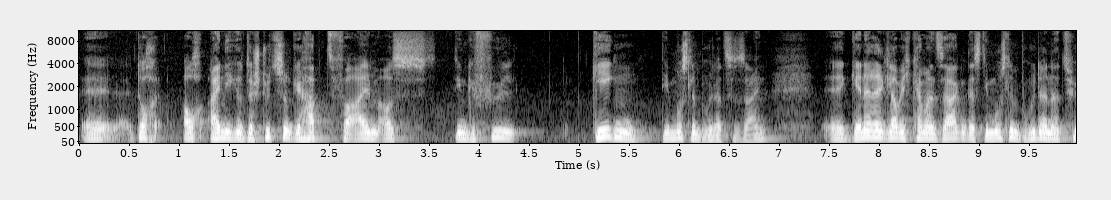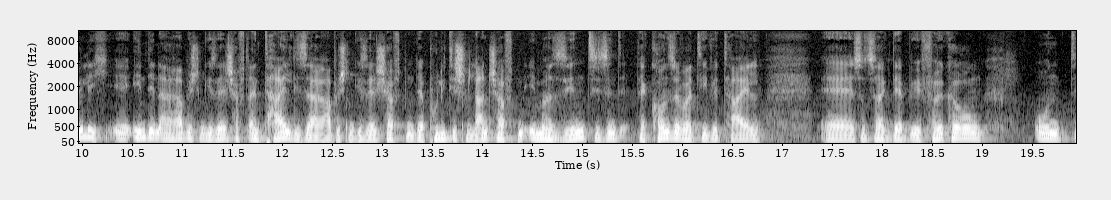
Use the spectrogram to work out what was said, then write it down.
äh, doch auch einige Unterstützung gehabt, vor allem aus dem Gefühl, gegen die Muslimbrüder zu sein. Äh, generell, glaube ich, kann man sagen, dass die Muslimbrüder natürlich äh, in den arabischen Gesellschaften ein Teil dieser arabischen Gesellschaften, der politischen Landschaften immer sind. Sie sind der konservative Teil äh, sozusagen der Bevölkerung. Und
